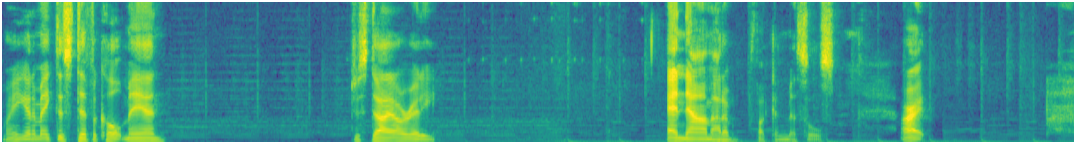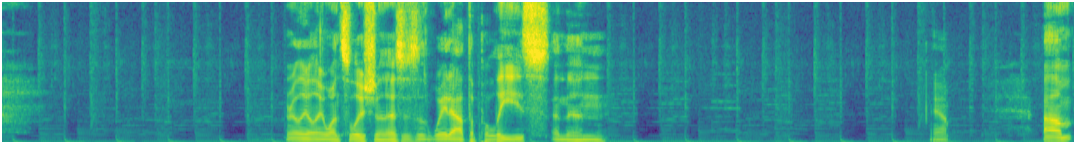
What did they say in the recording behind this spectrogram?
Why are you gonna make this difficult, man? Just die already. And now I'm out of fucking missiles. Alright. Really only one solution to this is to wait out the police and then Yeah. Um,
